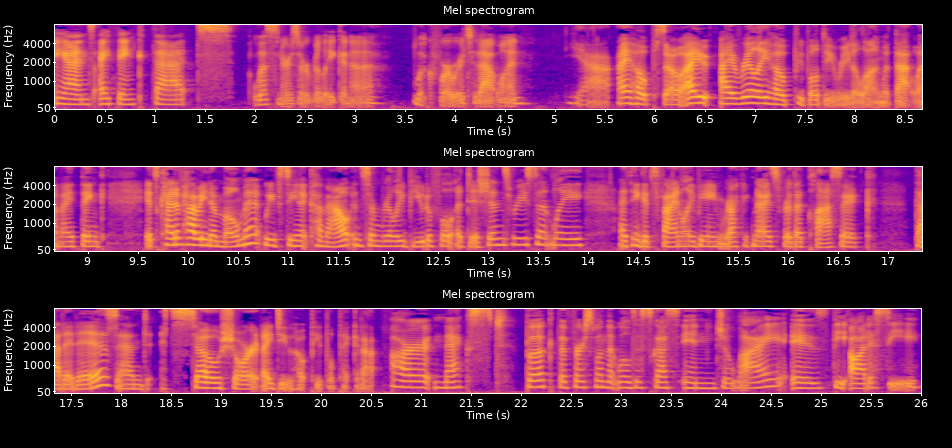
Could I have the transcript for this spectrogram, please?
And i think that listeners are really gonna look forward to that one. Yeah, I hope so. I I really hope people do read along with that one. I think it's kind of having a moment. We've seen it come out in some really beautiful editions recently. I think it's finally being recognized for the classic that it is and it's so short. I do hope people pick it up. Our next book, the first one that we'll discuss in July is The Odyssey,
